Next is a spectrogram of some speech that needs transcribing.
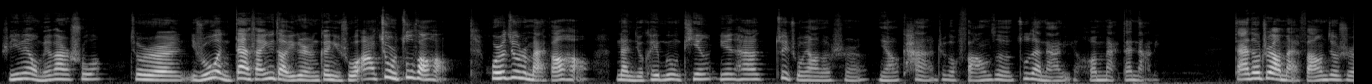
是因为我没法说。就是，如果你但凡遇到一个人跟你说啊，就是租房好，或者就是买房好。那你就可以不用听，因为他最重要的是你要看这个房子租在哪里和买在哪里。大家都知道买房就是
